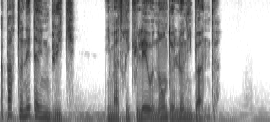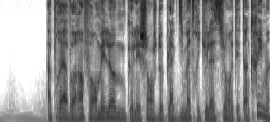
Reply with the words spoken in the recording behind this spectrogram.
appartenait à une Buick, immatriculée au nom de Lonnie Bond. Après avoir informé l'homme que l'échange de plaques d'immatriculation était un crime,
